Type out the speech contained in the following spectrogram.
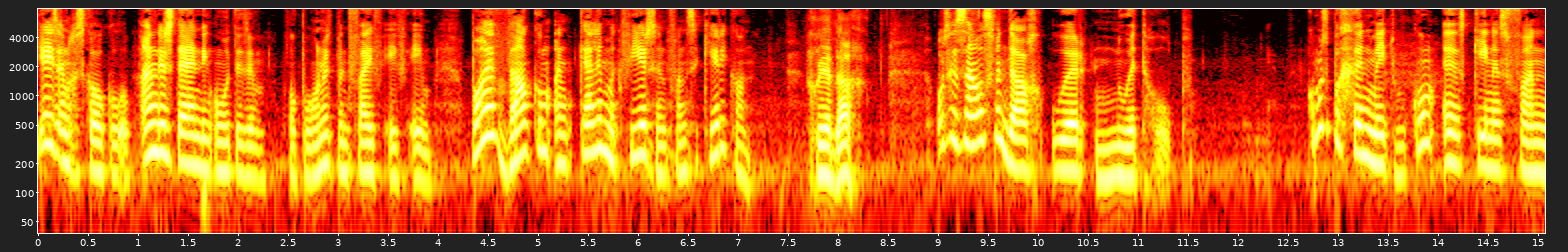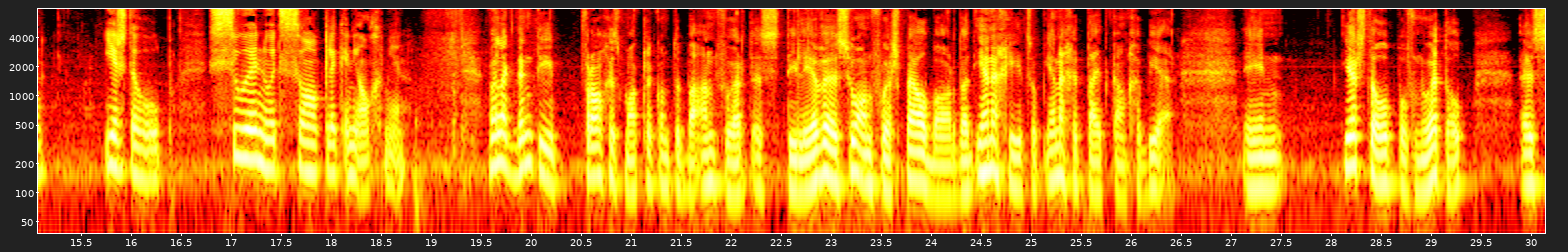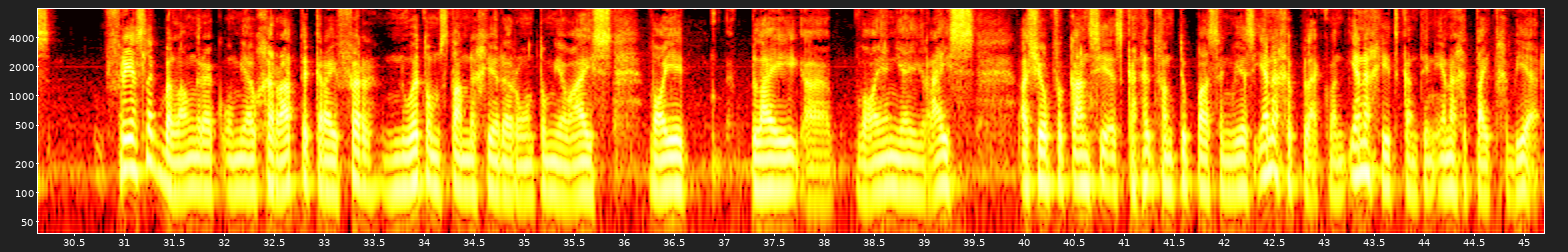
Jy is ingeskakel op Understanding Autism op 100.5 FM. Baie welkom aan Callum McPherson van Securicon. Goeiedag. Ons gesels vandag oor noodhulp. Kom ons begin met hoekom is kennis van eerste hulp so noodsaaklik in die algemeen? Wel ek dink die vraag is maklik om te beantwoord is die lewe is so onvoorspelbaar dat enigiets op enige tyd kan gebeur. En eerste hulp of noodhulp is vreeslik belangrik om jou gerad te kry vir noodomstandighede rondom jou huis waar jy bly, uh waarheen jy reis. As jy op vakansie is, kan dit van toepassing wees enige plek want enigiets kan teen enige tyd gebeur.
